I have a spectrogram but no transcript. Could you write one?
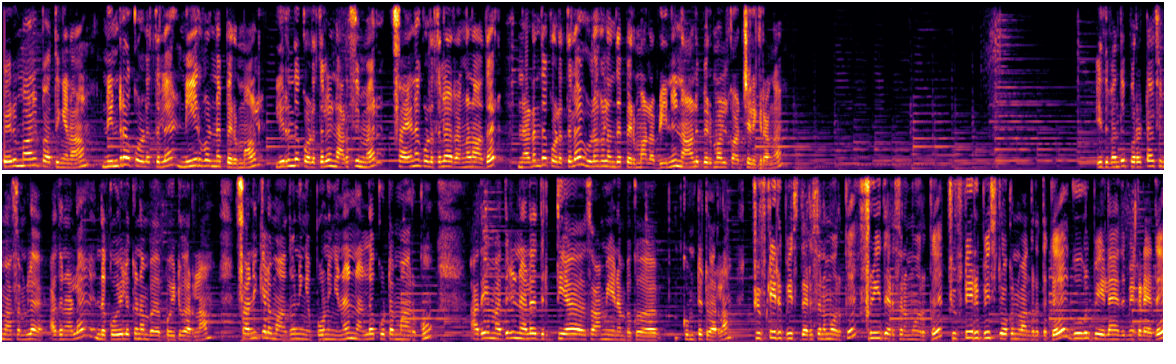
பெருமாள் பார்த்தீங்கன்னா நின்ற குளத்துல நீர்வண்ண பெருமாள் இருந்த குளத்துல நரசிம்மர் சயன குளத்துல ரங்கநாதர் நடந்த குளத்துல உலகளந்த பெருமாள் அப்படின்னு நாலு பெருமாள் காட்சியளிக்கிறாங்க இது வந்து புரட்டாசி மாதம்ல அதனால இந்த கோயிலுக்கு நம்ம போயிட்டு வரலாம். சனிக்கிழமை அதுவும் நீங்கள் போனீங்கன்னா நல்ல கூட்டமாக இருக்கும். அதே மாதிரி நல்ல திருப்தியாக சாமியை நம்ம கும்பிட்டுட்டு வரலாம். ஃபிஃப்டி ருபீஸ் தரிசனமும் இருக்குது ஃப்ரீ தரிசனமும் இருக்குது ஃபிஃப்டி ருபீஸ் டோக்கன் வாங்குறதுக்கு கூகுள் பேலாம் எதுவுமே கிடையாது.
